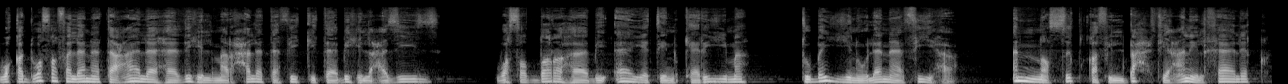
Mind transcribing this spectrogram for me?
وقد وصف لنا تعالى هذه المرحلة في كتابه العزيز وصدرها بآية كريمة تبين لنا فيها أن الصدق في البحث عن الخالق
